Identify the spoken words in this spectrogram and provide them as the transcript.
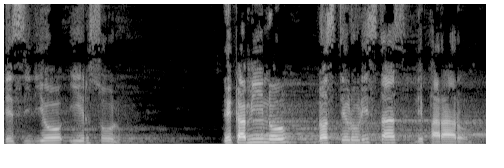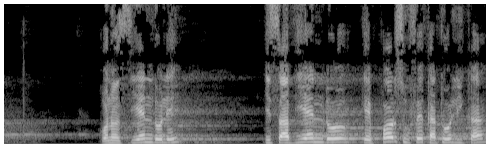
decidió ir solo. De camino, los terroristas le pararon. Conociéndole y sabiendo que por su fe católica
